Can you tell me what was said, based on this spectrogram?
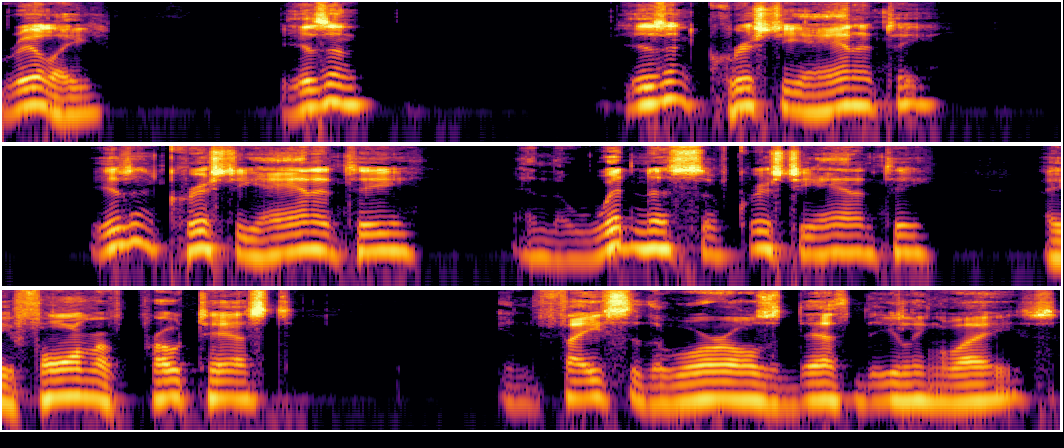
really isn't isn't Christianity isn't Christianity and the witness of Christianity a form of protest in face of the world's death dealing ways?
